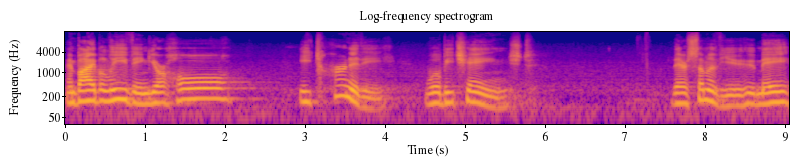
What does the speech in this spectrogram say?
And by believing, your whole eternity will be changed. There are some of you who may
